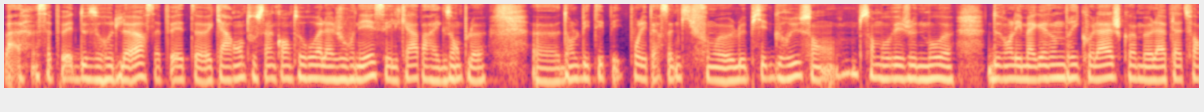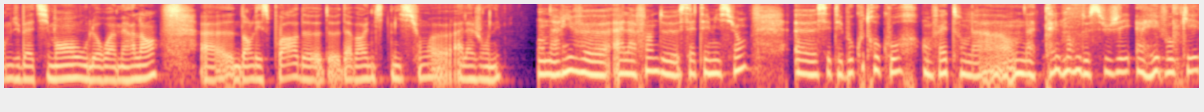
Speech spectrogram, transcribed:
Bah, ça peut être 2 euros de l'heure, ça peut être 40 ou 50 euros à la journée. C'est le cas, par exemple, dans le BTP pour les personnes qui font le pied de grue sans, sans mauvais jeu de mots devant les magasins de bricolage comme la plateforme du bâtiment ou le roi Merlin, dans l'espoir d'avoir une petite mission à la journée. On arrive euh, à la fin de cette émission. Euh, C'était beaucoup trop court. En fait, on a, tellement de sujets à évoquer.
